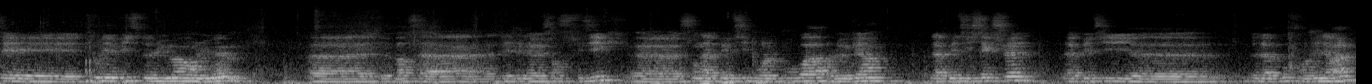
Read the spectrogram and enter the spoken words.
C'est tous les vices de l'humain en lui-même, de par sa dégénérescence physique, son appétit pour le pouvoir, le gain, l'appétit sexuel, l'appétit de la bouffe en général.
